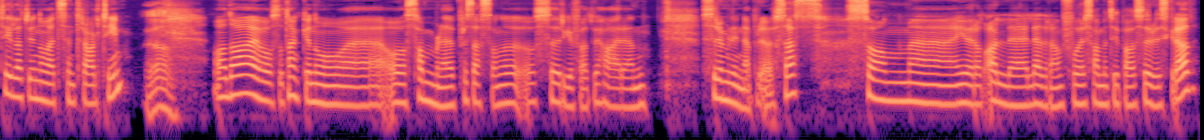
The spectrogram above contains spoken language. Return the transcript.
til at vi nå er et sentralt team. Ja. Og da er jo også tanken nå eh, å samle prosessene og sørge for at vi har en strømlinjeprosess som eh, gjør at alle lederne får samme type av servicegrad.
